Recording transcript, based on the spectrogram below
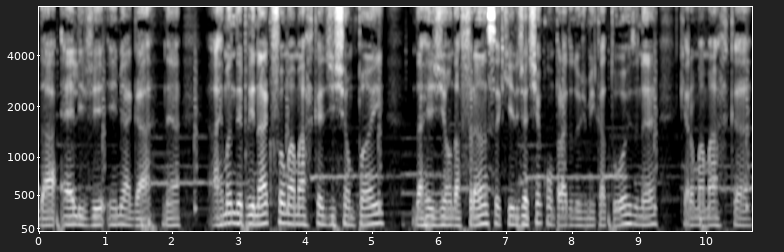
da LVMH, né? A Armand de Brinac foi uma marca de champanhe da região da França que ele já tinha comprado em 2014, né? Que era uma marca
